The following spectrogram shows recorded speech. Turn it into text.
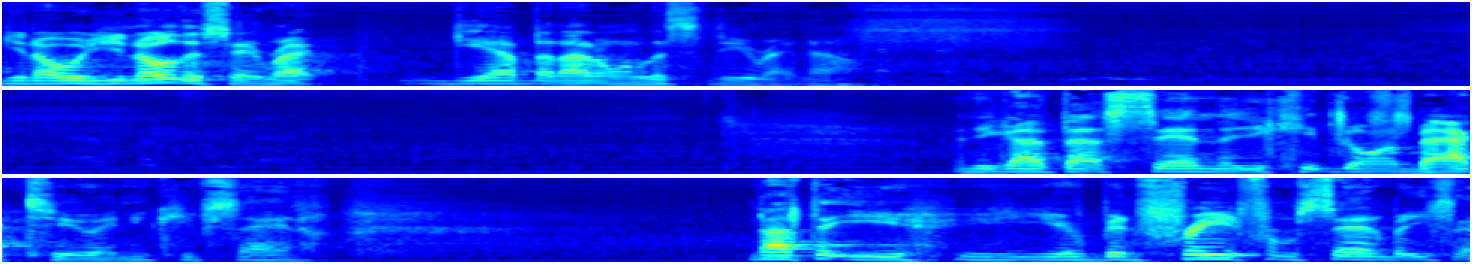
you know, you know this ain't right. Yeah, but I don't want to listen to you right now. And you got that sin that you keep going back to, and you keep saying, not that you, you've been freed from sin, but you say,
